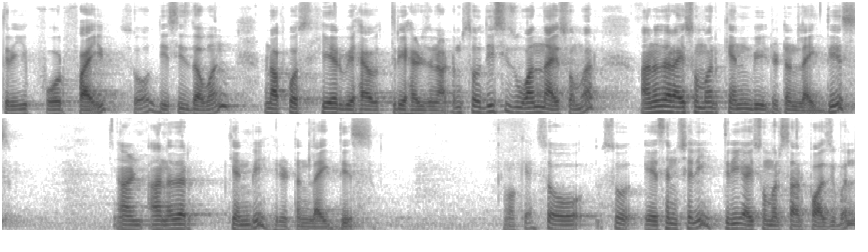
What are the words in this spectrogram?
3, 4, 5. So, this is the one and of course, here we have 3 hydrogen atoms. So, this is one isomer. Another isomer can be written like this and another can be written like this. Okay. So, so essentially 3 isomers are possible.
